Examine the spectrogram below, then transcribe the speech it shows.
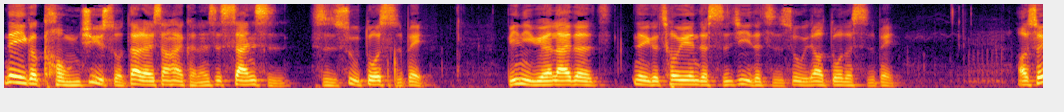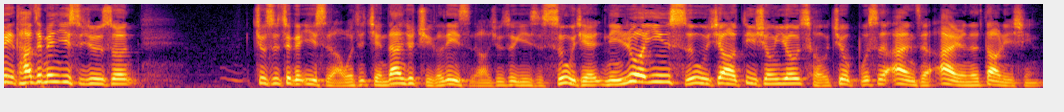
那一个恐惧所带来的伤害可能是三十指数多十倍，比你原来的那个抽烟的实际的指数要多了十倍。啊，所以他这边意思就是说，就是这个意思啊。我就简单就举个例子啊，就这个意思。十五节，你若因食物叫弟兄忧愁，就不是按着爱人的道理行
